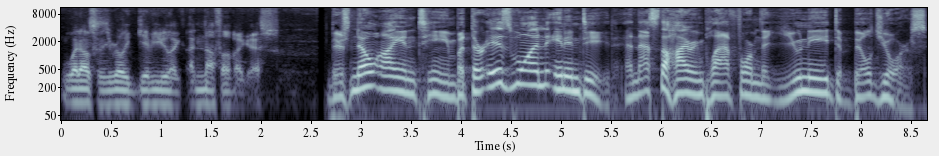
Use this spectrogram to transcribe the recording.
what else does he really give you like enough of? I guess. There's no I in team, but there is one in Indeed, and that's the hiring platform that you need to build yours.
